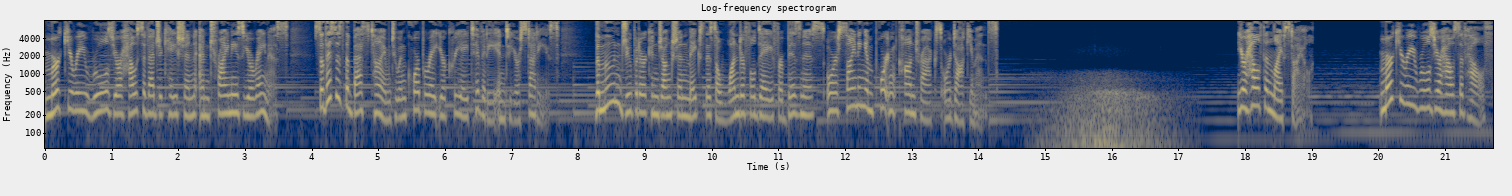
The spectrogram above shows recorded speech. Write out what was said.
Mercury rules your house of education and trines Uranus, so this is the best time to incorporate your creativity into your studies. The Moon Jupiter conjunction makes this a wonderful day for business or signing important contracts or documents. Your health and lifestyle. Mercury rules your house of health,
